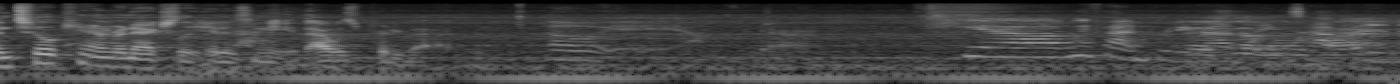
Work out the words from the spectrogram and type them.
until Cameron actually hit his knee, that was pretty bad. Oh yeah, Yeah. yeah, yeah. Yeah, we've had pretty bad things happen.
